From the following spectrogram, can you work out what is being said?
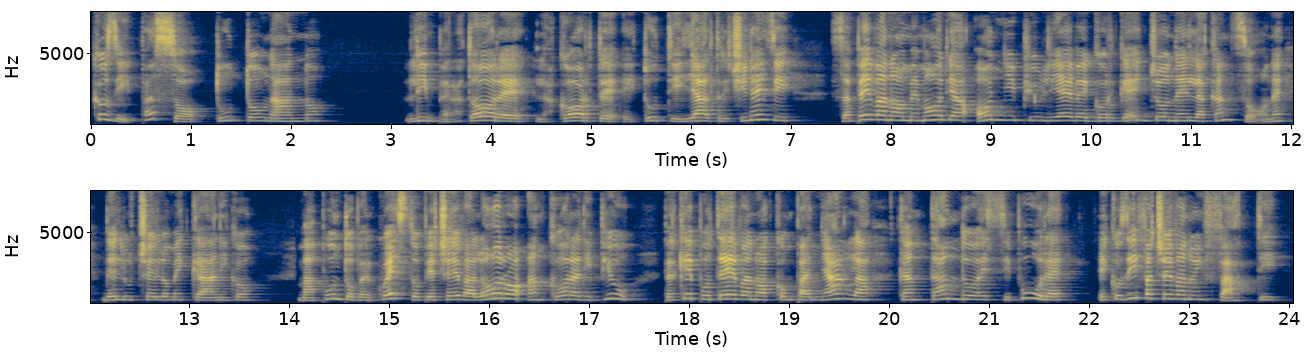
Così passò tutto un anno. L'imperatore, la corte e tutti gli altri cinesi sapevano a memoria ogni più lieve gorgheggio nella canzone dell'uccello meccanico, ma appunto per questo piaceva loro ancora di più, perché potevano accompagnarla cantando essi pure, e così facevano infatti.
